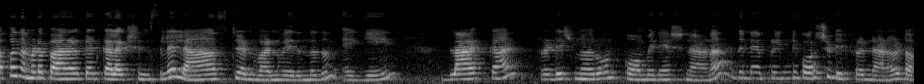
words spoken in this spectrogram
അപ്പോൾ നമ്മുടെ പാനൽ കട്ട് കളക്ഷൻസിലെ ലാസ്റ്റ് ആൻഡ് വൺ വരുന്നതും again black and reddish maroon combination ആണ്. ഇതിന്റെ പ്രിന്റ് കുറച്ച് ഡിഫറെന്റ് ആണ് കേട്ടോ.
